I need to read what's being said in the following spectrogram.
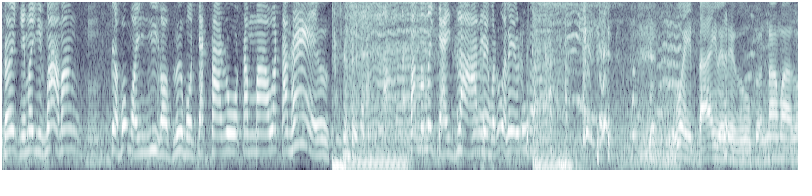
เคยกินมาอีกมามั้งอืมจะพวกไว้ยี่ก็ซื้อบอกจักตาโรตำมาว่าตันแห่เออถ้ามันไม่ใจปลาอ่าเลเลยยมารู้อะไรรู้รวยตายเลยเลยกูก็หน้ามาก็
